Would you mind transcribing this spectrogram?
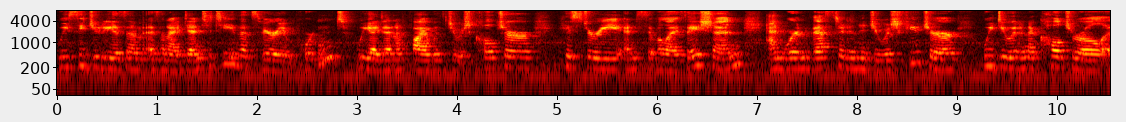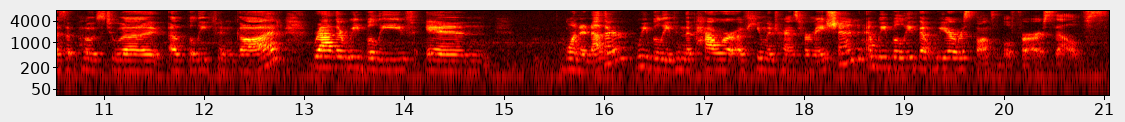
We see Judaism as an identity that's very important. We identify with Jewish culture, history, and civilization, and we're invested in a Jewish future. We do it in a cultural as opposed to a, a belief in God. Rather, we believe in one another, we believe in the power of human transformation, and we believe that we are responsible for ourselves.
